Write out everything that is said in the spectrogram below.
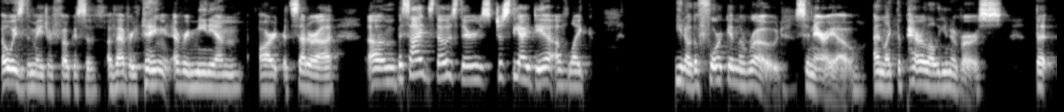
always the major focus of, of everything every medium art etc um, besides those there's just the idea of like you know the fork in the road scenario and like the parallel universe that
